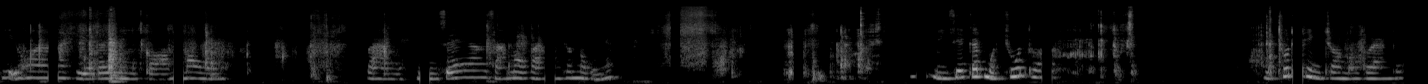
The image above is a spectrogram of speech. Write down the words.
Nhị hoa thì ở đây mình có màu vàng này. Mình sẽ dán màu vàng cho nổi nhé. Mình sẽ cắt một chút thôi. Một chút hình tròn màu vàng thôi.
